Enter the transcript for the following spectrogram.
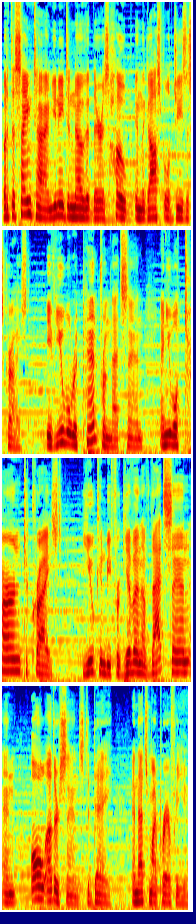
but at the same time, you need to know that there is hope in the gospel of Jesus Christ. If you will repent from that sin and you will turn to Christ, you can be forgiven of that sin and all other sins today. And that's my prayer for you.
